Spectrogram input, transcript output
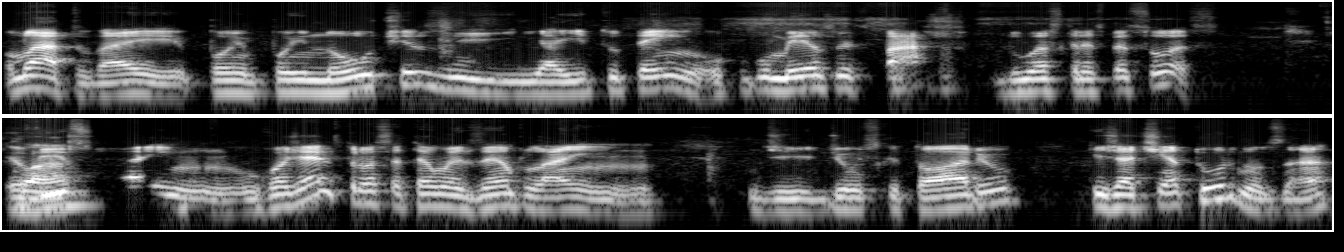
Vamos lá, tu vai põe, põe notes e, e aí tu tem ocupa o mesmo espaço, duas, três pessoas. Eu claro. vi isso em. O Rogério trouxe até um exemplo lá em, de, de um escritório que já tinha turnos, né?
